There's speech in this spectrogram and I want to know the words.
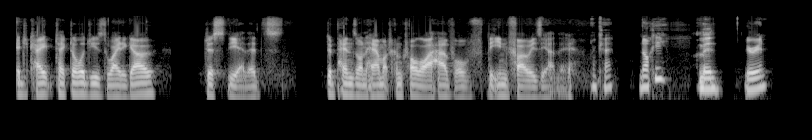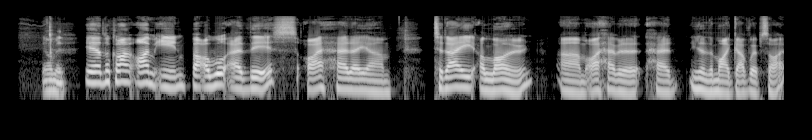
educate technology is the way to go just yeah that's depends on how much control i have of the info is out there Okay. Noki, I'm in. you're in. Yeah, I'm in. Yeah, look, I'm I'm in, but I will add this. I had a um today alone. Um, I have a, had you know the MyGov website.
